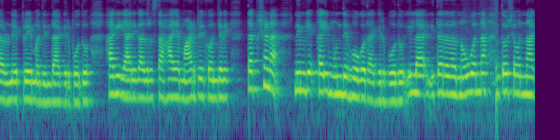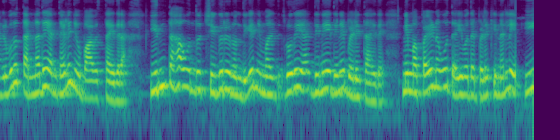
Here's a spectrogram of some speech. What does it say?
ಕರುಣೆ, ಪ್ರೇಮದಿಂದ ಆಗಿರ್ಬೋದು. ಹಾಗೆ ಯಾರಿಗಾದರೂ ಸಹಾಯ ಮಾಡಬೇಕು ಅಂತೇಳಿ ತಕ್ಷಣ ನಿಮಗೆ ಕೈ ಮುಂದೆ ಹೋಗೋದಾಗಿರ್ಬೋದು, ಇಲ್ಲ ಇತರರ ನೋವನ್ನು, ಸಂತೋಷವನ್ನಾಗಿರ್ಬೋದು ತನ್ನದೇ ಅಂತ ಹೇಳಿ ನೀವು ಭಾವಿಸ್ತಾ ಇದ್ದೀರಾ. ಇಂತಹ ಒಂದು ಚಿಗುರಿನೊಂದಿಗೆ ನಿಮ್ಮ ಹೃದಯ ದಿನೇ ದಿನೇ ಬೆಳೀತಾ ಇದೆ. ನಿಮ್ಮ ಪಯಣವು ದೈವದ ಬೆಳಕಿನಲ್ಲಿ ಈ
